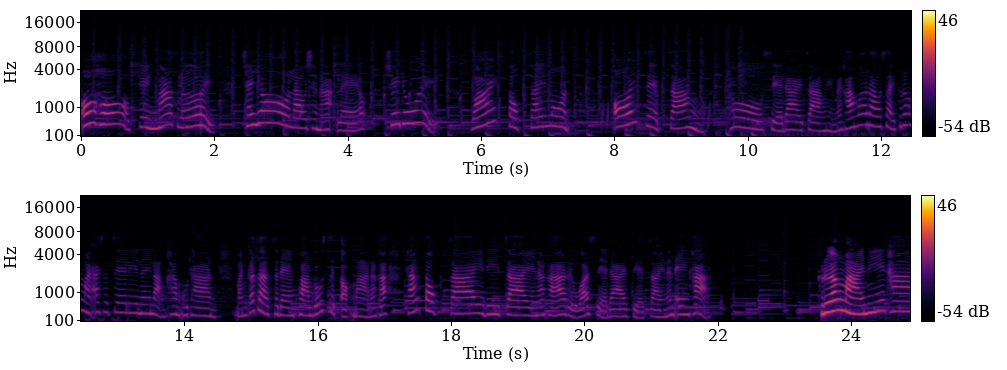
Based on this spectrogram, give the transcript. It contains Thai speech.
โอ้โห เก่งมากเลยใช่ย่อเราชนะแล้ว ช่วยด้วย ว้ายตกใจหมด โอ้ยเจ็บจัง โธ่เสียดายจัง เห็นไหมคะ เมื่อเราใส่เครื่องหมายอัศเจรีในหลังคำอุทาน มันก็จะแสดงความรู้สึกออกมานะคะ ทั้งตกใจ ดีใจนะคะ หรือว่าเสียดาย เสียใจนั่นเองค่ะ เครื่องหมายนี้ค่ะ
